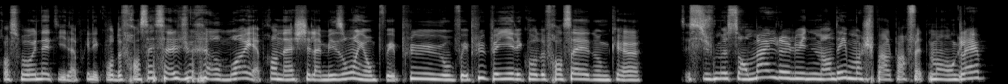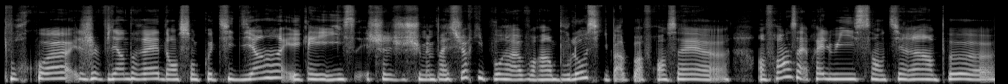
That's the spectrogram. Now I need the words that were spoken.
qu'on soit honnête, il a pris les cours de français, ça a duré un mois et après on a acheté la maison et on pouvait plus, on pouvait plus payer les cours de français. Donc, euh, si je me sens mal de lui demander, moi je parle parfaitement anglais, pourquoi je viendrais dans son quotidien et, je, je, suis même pas sûre qu'il pourrait avoir un boulot s'il parle pas français euh, en France. Après, lui, il s'en tirait un peu.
